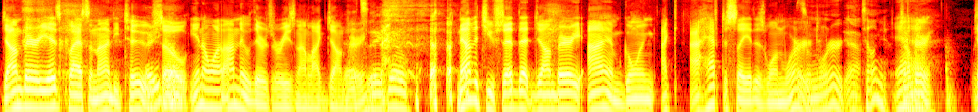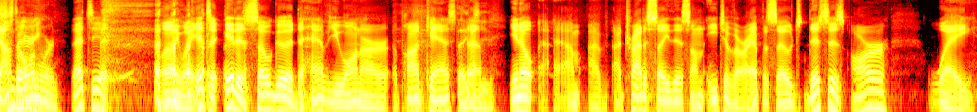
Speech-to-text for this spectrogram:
John Berry is class of 92. you So, you know what? I knew there was a reason I like John Berry. There you go. Now that you've said that, John Berry, I am going, I, I have to say it as one word. One word. I'm telling you. Yeah. John Berry. John just all One word. That's it. well, anyway, it's a, it is so good to have you on our uh, podcast. Thank you. You know, I, I, I try to say this on each of our episodes. This is our way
